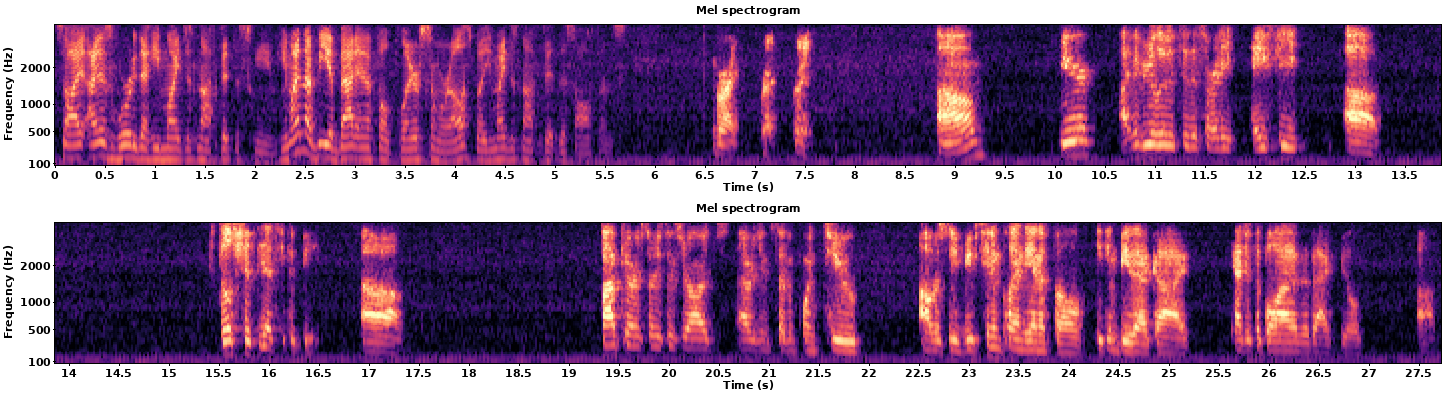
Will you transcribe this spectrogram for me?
so I, I just worry that he might just not fit the scheme. He might not be a bad NFL player somewhere else, but he might just not fit this offense. Right, right, right. Um, here, I think we alluded to this already. Hasty, uh, still shifty as he could be. Uh, five carries, 36 yards, averaging 7.2. Obviously, we've seen him play in the NFL. He can be that guy. Catches the ball out of the backfield. Um,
